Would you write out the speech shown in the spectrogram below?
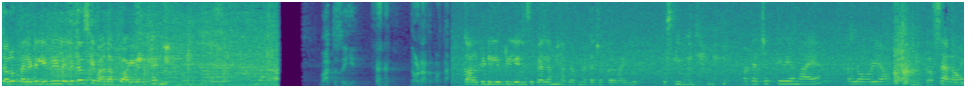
चलो पहले डिलीवरी ले लेते हैं उसके बाद आपको आगे का दिखाएँगे। बात तो सही है। दौड़ना तो पड़ता है। कार की डिलीवरी लेने से पहले हम यहाँ पे अपना टचअप करवाएँगे। उसके बाद और टचअप के लिए हम आए हैं लोरिया मेकअप सैलून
